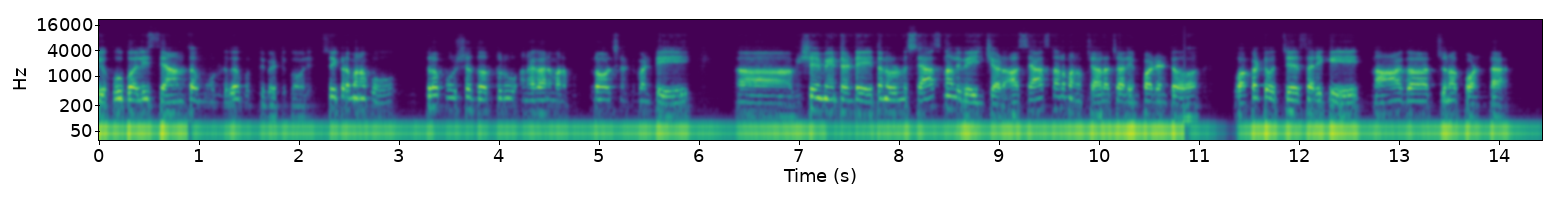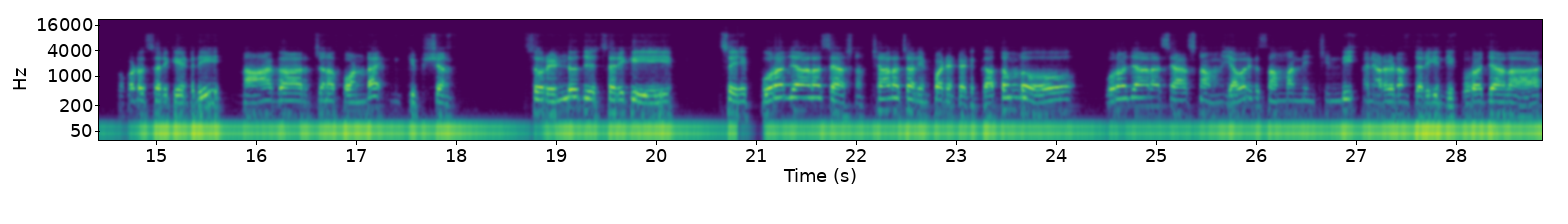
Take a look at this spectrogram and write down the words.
యహూబలి శాంతమూరుడుగా గుర్తుపెట్టుకోవాలి. సో ఇక్కడ మనకు రుద్ర పురుషదత్తుడు అనగానే మనకు గుర్తురావాల్సినటువంటి విషయం ఏంటంటే ఇతను రెండు శాసనాలు వేయించాడు. ఆ శాసనాలు మనకు చాలా చాలా ఇంపార్టెంట్ ఒకటి వచ్చేసరికి నాగార్జున కొండ. ఒకటి వచ్చేసరికి ఏంటిది? నాగార్జున కొండ ఇన్క్రిప్షన్ సో రెండో వచ్చేసరికి సో గురజాల పురజాల శాసనం చాలా చాలా ఇంపార్టెంట్ అండి. గతంలో పురజాల శాసనం ఎవరికి సంబంధించింది అని అడగడం జరిగింది. పురజాల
